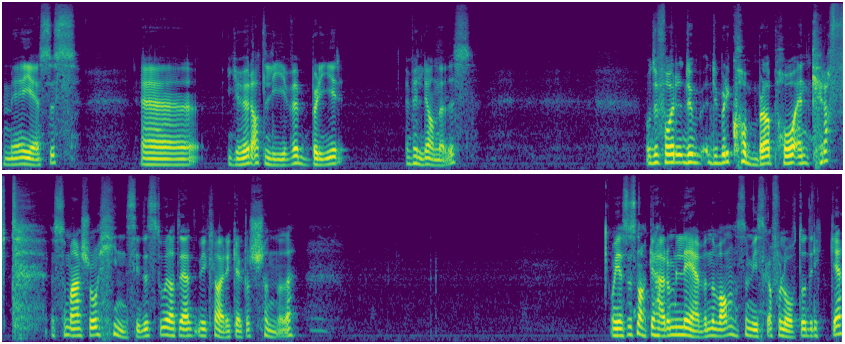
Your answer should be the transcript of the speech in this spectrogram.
med Jesus, eh, gjør at livet blir veldig annerledes. Og du, får, du, du blir kobla på en kraft som er så hinsides stor at vi klarer ikke helt å skjønne det. Og Jesus snakker her om levende vann som vi skal få lov til å drikke.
